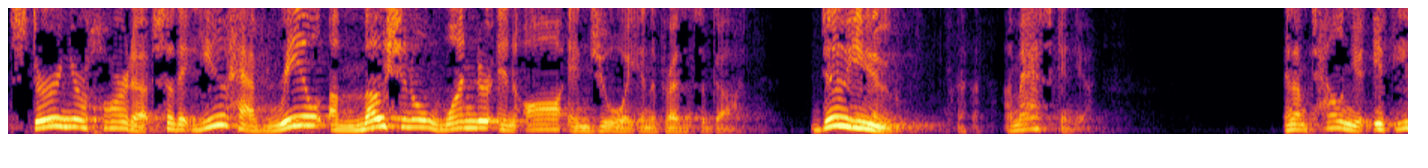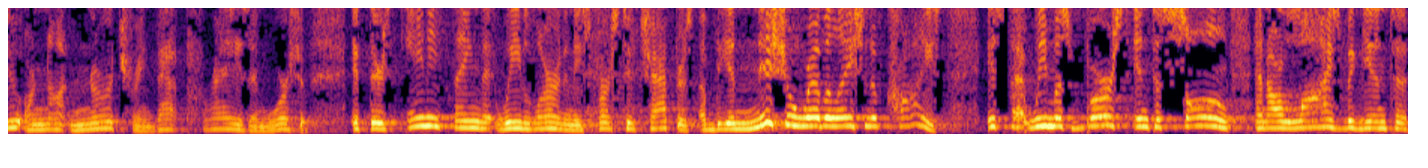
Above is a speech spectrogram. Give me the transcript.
stirring your heart up so that you have real emotional wonder and awe and joy in the presence of God? Do you? I'm asking you. And I'm telling you, if you are not nurturing that praise and worship, if there's anything that we learn in these first two chapters of the initial revelation of Christ, it's that we must burst into song and our lives begin to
